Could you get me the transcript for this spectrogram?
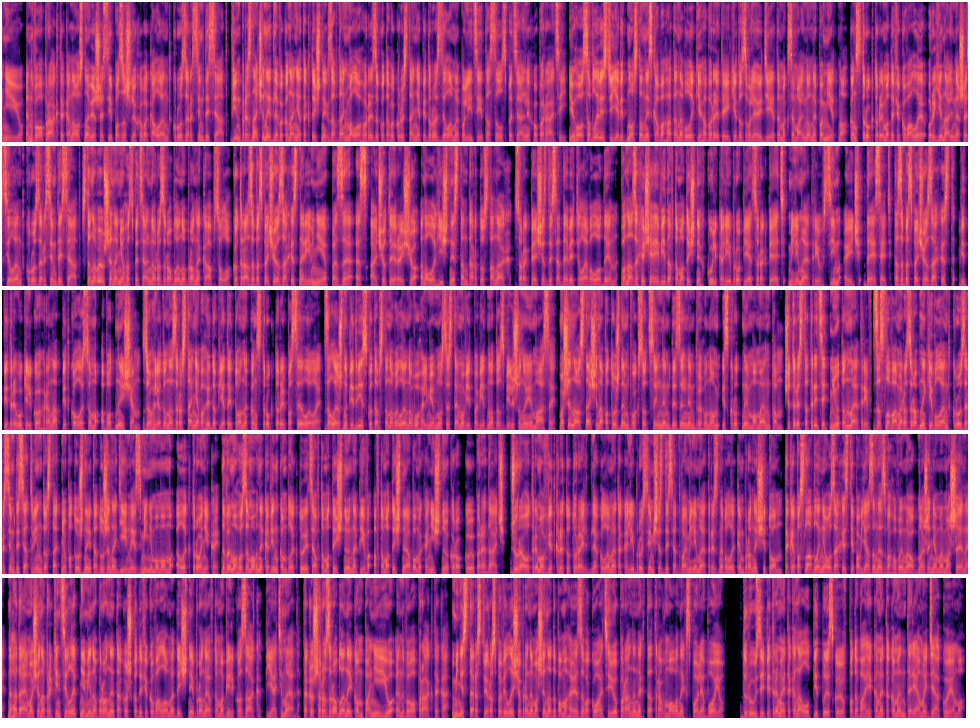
НВО Практика на основі шасі позашляховика Land Cruiser 70. Він призначений для виконання тактичних завдань малого ризику та використання підрозділами поліції та сил спеціальних операцій. Його особливістю є відносно низька вага та невеликі габарити, які дозволяють діяти максимально непомітно. Конструктори модифікували оригінальне шасі Land Cruiser 70, встановивши на нього спеціально розроблену бронекапсулу, котра забезпечує захист на рівні ПЗСА-4, що аналогічний стандарту станах 4569 Level 1. Вона захищає від автоматичних куль калібру 5,45 мм 7H10 та забезпечує захист від підриву кількох гранат під колесом або днищем. З огляду на зростання ваги до 5 тонн конструктори посилили залежну підвіску та встановили нову гальмівну систему відповідно до збільшеної маси. Машина оснащена потужним 200-сильним дизельним двигуном із крутним моментом 430 ньютон-метрів. За словами розробників, Land Cruiser 70 він достатньо потужний та дуже надійний з мінімумом електроніки. На вимогу замовника він комплектується автоматичною напівавтоматичною або механічною коробкою передач. Джура отримав відкриту турель для кулемета калібру 7,62 мм з невеликим бронещитом. Таке послаблення у захисті пов'язане з ваговими обмеженнями машини. Нагадаємо, що наприкінці липня Міноборони також кодифікувало медичний бронеавтомобіль Козак 5 Мед, також розроблений компанією НВО Практика. У міністерстві розповіли, що бронемашина допомагає з евакуацією поранених та травмованих з поля бою. Друзі, підтримайте канал підпискою, вподобайками та коментарями. Дякуємо.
